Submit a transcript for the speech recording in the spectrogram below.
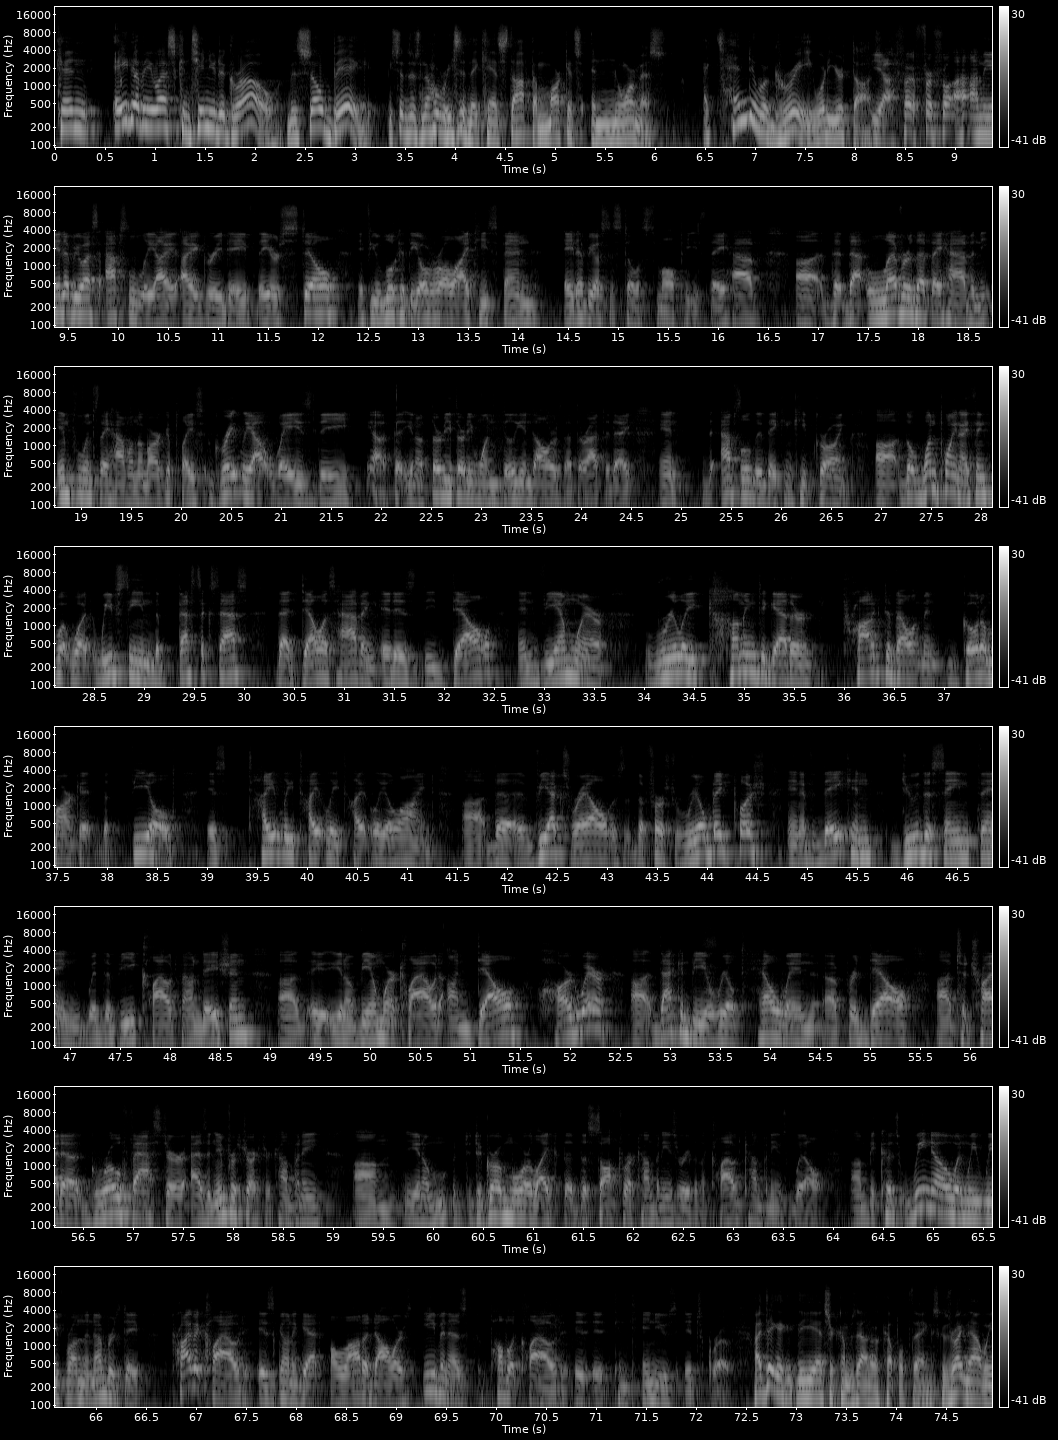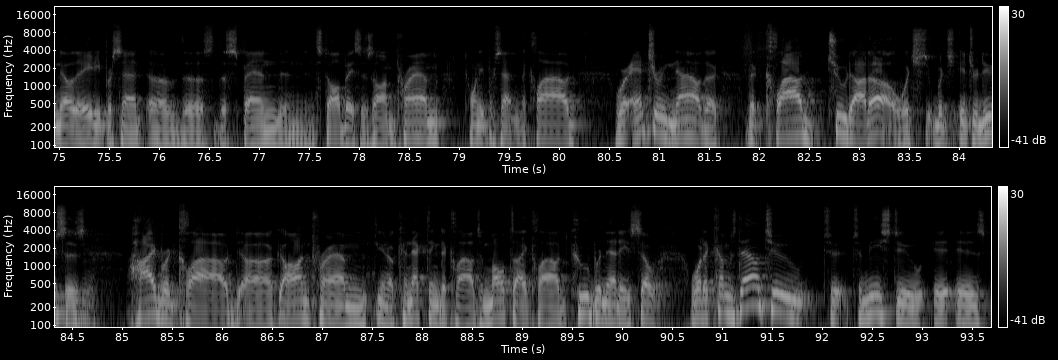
can AWS continue to grow? It's so big. He said there's no reason they can't stop. The market's enormous. I tend to agree. What are your thoughts? Yeah, on the AWS, absolutely, I, I agree, Dave. They are still, if you look at the overall IT spend, AWS is still a small piece. They have uh, that, that lever that they have and the influence they have on the marketplace greatly outweighs the, yeah, the, you know, 30, 31 billion dollars that they're at today, and absolutely they can keep growing. Uh, the one point I think what, what we've seen the best success that Dell is having, it is the Dell and VMware really coming together product development, go to market, the field is tightly, tightly, tightly aligned. Uh, the VX Rail was the first real big push, and if they can do the same thing with the V Cloud Foundation, uh, you know, VMware Cloud on Dell hardware, uh, that can be a real tailwind uh, for Dell uh, to try to grow faster as an infrastructure company um, you know, to grow more like the, the software companies or even the cloud companies will. Um, because we know when we, we've run the numbers, Dave, private cloud is going to get a lot of dollars even as public cloud it, it, continues its growth. I think the answer comes down to a couple things because right now we know that 80% of the, the spend and install base is on-prem, 20% in the cloud. We're entering now the, the cloud 2.0 which, which introduces yeah hybrid cloud, uh, on-prem, you know, connecting to clouds, multi-cloud, Kubernetes. So what it comes down to, to, to me, Stu, is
